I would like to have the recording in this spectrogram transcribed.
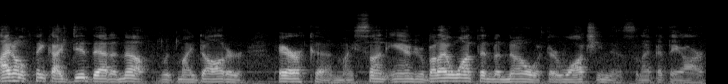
I don't think I did that enough with my daughter Erica and my son Andrew, but I want them to know if they're watching this, and I bet they are,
